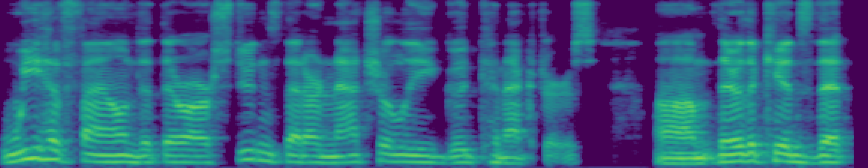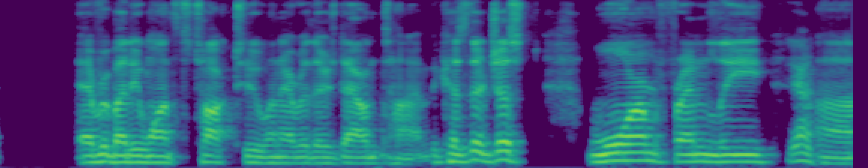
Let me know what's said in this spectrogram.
we have found that there are students that are naturally good connectors. Um, they're the kids that everybody wants to talk to whenever there's downtime because they're just warm, friendly yeah. uh,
